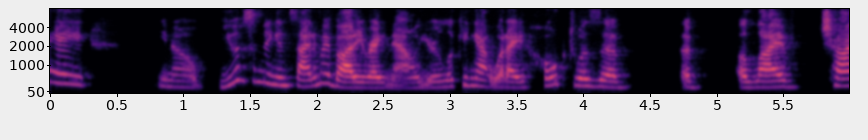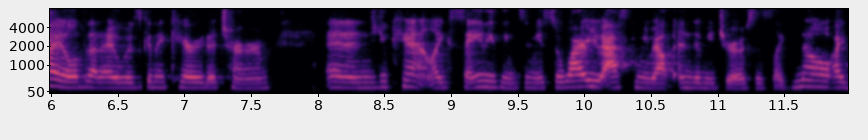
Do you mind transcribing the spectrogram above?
hey, you know, you have something inside of my body right now. You're looking at what I hoped was a, a, a live child that I was going to carry to term. And you can't like say anything to me. So why are you asking me about endometriosis? Like, no, I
